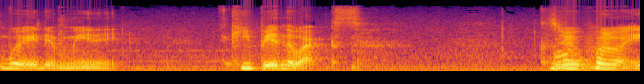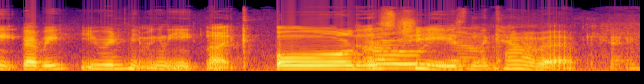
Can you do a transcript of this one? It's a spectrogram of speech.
Wait a minute. Keep it in the wax. Because we probably won't eat, baby. You really think we can eat like all of this Oh, cheese yeah. and the camembert? Okay.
